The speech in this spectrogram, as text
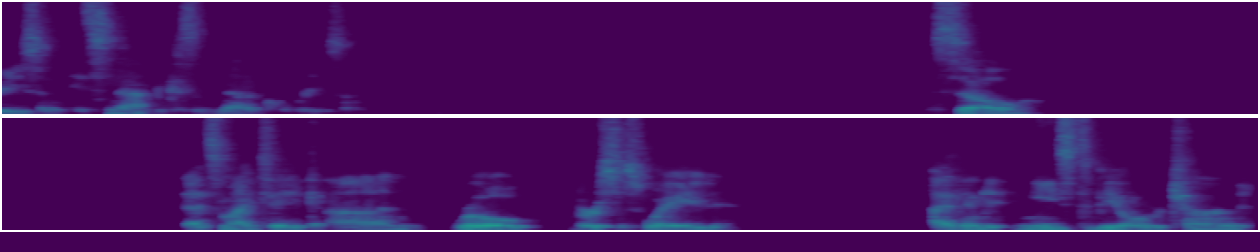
reason. It's not because of medical reason. So that's my take on Roe versus Wade. I think it needs to be overturned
